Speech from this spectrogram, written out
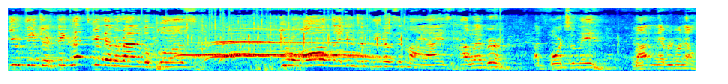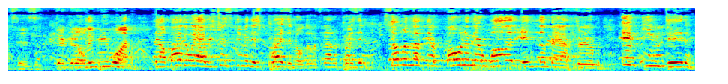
You did your thing. Let's give them a round of applause. You are all legends of Litos in my eyes. However, unfortunately, not in everyone else's. There could only be one. Now, by the way, I was just given this present, although it's not a present. Someone left their phone and their wallet in the bathroom. If you did,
